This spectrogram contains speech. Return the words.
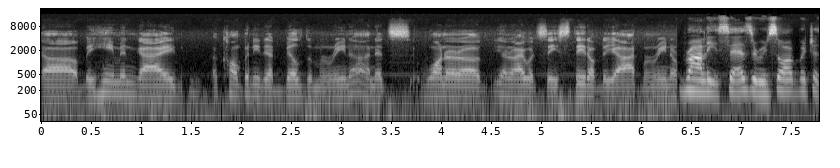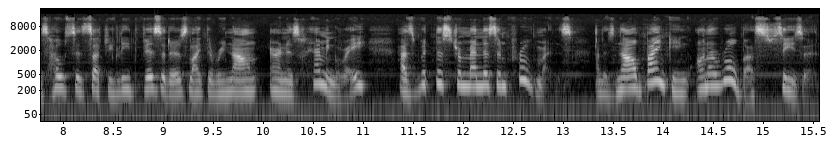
uh, Bahamian guy, a company that built the marina, and it's one of the, you know, I would say state-of-the-art marina. Riley says the resort, which has hosted such elite visitors like the renowned Ernest Hemingway, has witnessed tremendous improvements and is now banking on a robust season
